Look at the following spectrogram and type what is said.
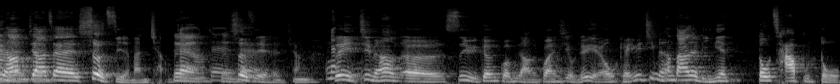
宇他们家在设置也蛮强。对啊，对对设置也很强，嗯所以基本上呃，思宇跟国民党的关系，我觉得也 OK，因为基本上大家的理念都差不多，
